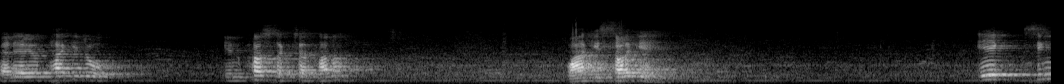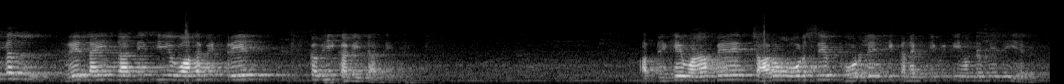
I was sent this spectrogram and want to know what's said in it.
पहले अयोध्या की जो इंफ्रास्ट्रक्चर था ना, वहाँ की सड़कें एक सिंगल रेल लाइन जाती थी, वहाँ भी ट्रेन कभी कभी जाती थी। अब देखिए, वहाँ पे चारों ओर से फोर लेन की कनेक्टिविटी हमने दे दी है।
